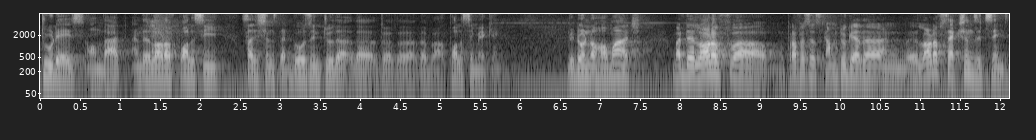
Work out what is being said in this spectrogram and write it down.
two days on that and there are a lot of policy suggestions that goes into the, the, the, the, the uh, policy making. We don't know how much, but there are a lot of uh, professors come together and a lot of sections it seems.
